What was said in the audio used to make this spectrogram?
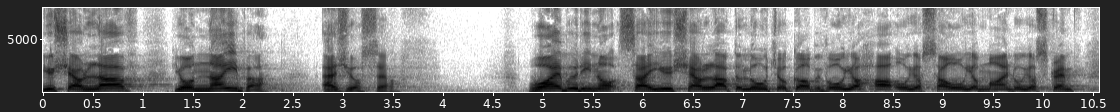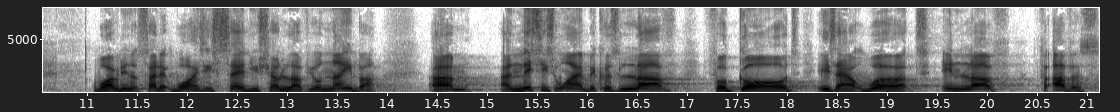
you shall love your neighbor as yourself. Why would he not say, You shall love the Lord your God with all your heart, all your soul, all your mind, all your strength? Why would he not say that? Why has he said, You shall love your neighbor? Um, and this is why, because love for God is outworked in love for others.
